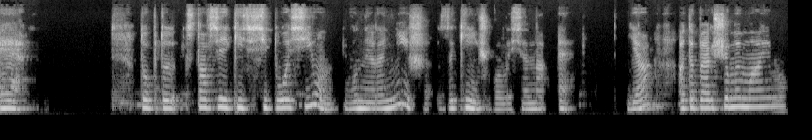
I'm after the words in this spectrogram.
е. Тобто стався якийсь ситуаціон, вони раніше закінчувалися на е. Я? А тепер що ми маємо?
